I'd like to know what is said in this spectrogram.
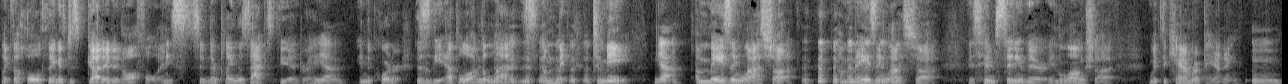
Like the whole thing is just gutted and awful. And he's sitting there playing the sax at the end, right? yeah, In the corner. This is the epilogue. The last, to me, yeah, amazing last shot. Amazing last shot is him sitting there in long shot with the camera panning. Mm-hmm.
